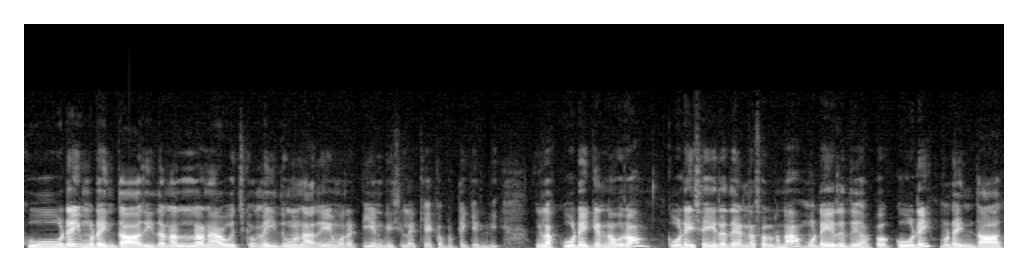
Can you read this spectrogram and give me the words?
கூடை முடைந்தார் இதை நல்லா ஞாபகம் வச்சுக்கோங்க. இதுவும் நிறைய முறை டிஎன்பிசியில் கேட்கப்பட்ட கேள்வி. ஓகேங்களா கூடைக்கு என்ன வரும்? கூடை செய்கிறத என்ன சொல்லணும்னா முடையிறது. அப்போ கூடை முடைந்தார்.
